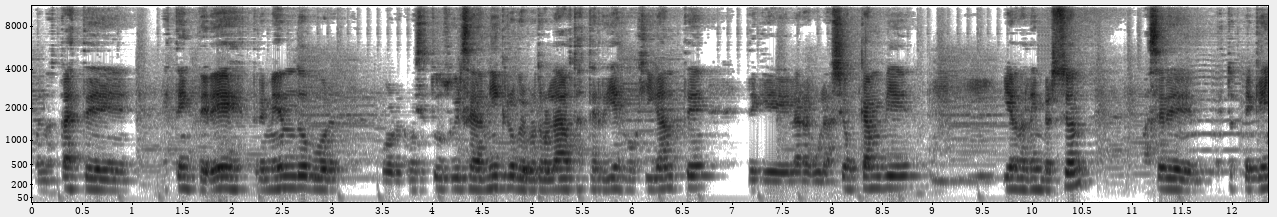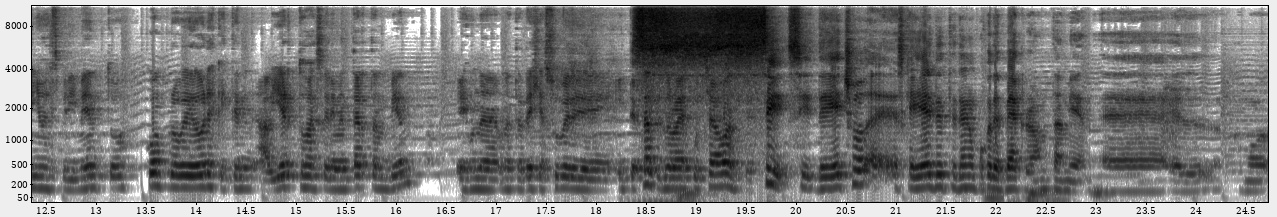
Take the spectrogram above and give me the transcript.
cuando está este, este interés tremendo por, por, como dices tú, subirse a la micro, pero por otro lado está este riesgo gigante de que la regulación cambie y pierdas la inversión. Hacer eh, estos pequeños experimentos con proveedores que estén abiertos a experimentar también es una, una estrategia súper eh, interesante, no lo había escuchado antes. Sí, sí, de hecho es que hay que tener un poco de background también. Eh, el, como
